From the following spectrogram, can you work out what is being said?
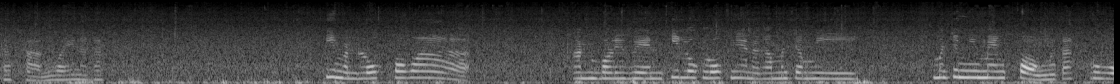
กระถางไว้นะคะ ที่มันรกเพราะว่า อันบริเวณที่รกๆเนี่ยนะคะ มันจะมี มันจะมีแมงป่องนะคะกลัว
